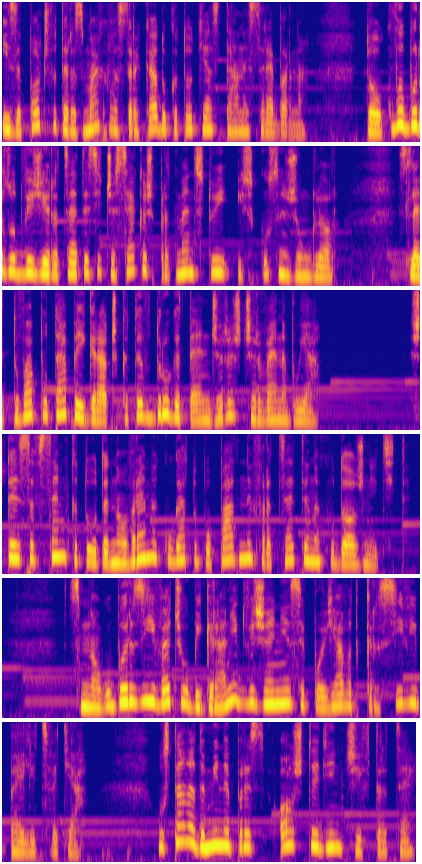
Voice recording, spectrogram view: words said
и започва да размахва с ръка, докато тя стане сребърна – толкова бързо движи ръцете си, че сякаш пред мен стои изкусен жонглер. След това потапя играчката в друга тенджера с червена боя. Ще е съвсем като от едно време, когато попадне в ръцете на художниците. С много бързи и вече обиграни движения се появяват красиви бели цветя. Остана да мине през още един чифт ръце.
